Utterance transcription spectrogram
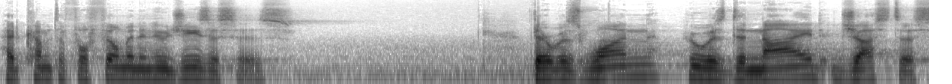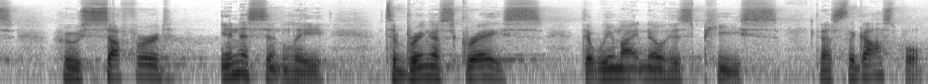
had come to fulfillment in who Jesus is. There was one who was denied justice, who suffered innocently to bring us grace that we might know his peace. That's the gospel.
